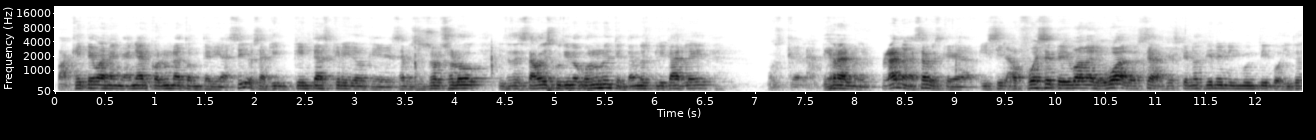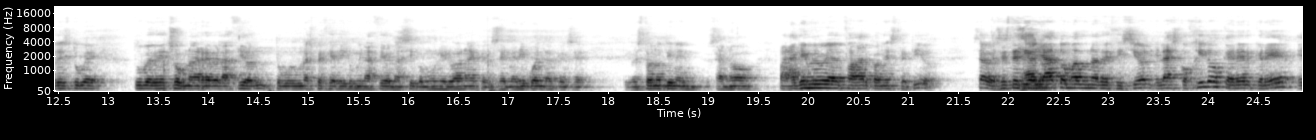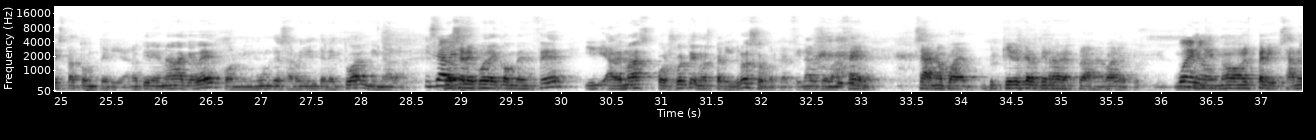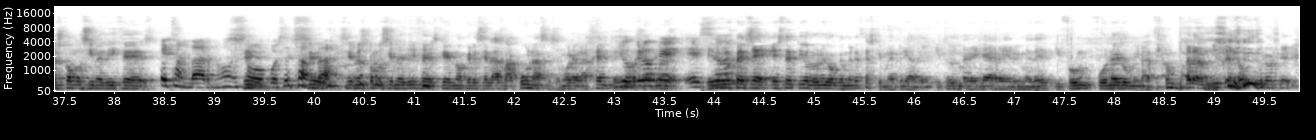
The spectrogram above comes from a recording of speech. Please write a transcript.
¿para qué te van a engañar con una tontería así? O sea, ¿quién, te has creído que, sabes? Eso solo... Entonces estaba discutiendo con uno intentando explicarle pues que la Tierra no es plana, ¿sabes? Que, y si la fuese te iba a dar igual, o sea, que es que no tiene ningún tipo. Y entonces tuve, tuve de hecho una revelación, tuve una especie de iluminación así como un nirvana y pensé, me di cuenta, pensé, digo, esto no tiene, o sea, no, ¿para qué me voy a enfadar con este tío? ¿Sabes? Este tío ya ha tomado una decisión, él ha escogido querer creer esta tontería, no tiene nada que ver con ningún desarrollo intelectual ni nada. No se le puede convencer y además, por suerte, no es peligroso, porque al final, ¿qué va a hacer? O sea, no puede, quieres que la Tierra es plana, vale, pues Bueno. tiene- no es peligroso, o sea, no es como si me dices... Echa andar, ¿no? Eso, pues echa sí, andar. sí, no es como si me dices que no crees en las vacunas, que se muere la gente. Yo ¿no? O creo no que es- eso- Y entonces pensé, este tío lo único que merece es que me ría de él. Y entonces me dediqué a reírme de él. Y fue, un- fue una iluminación para mí, te lo juro que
